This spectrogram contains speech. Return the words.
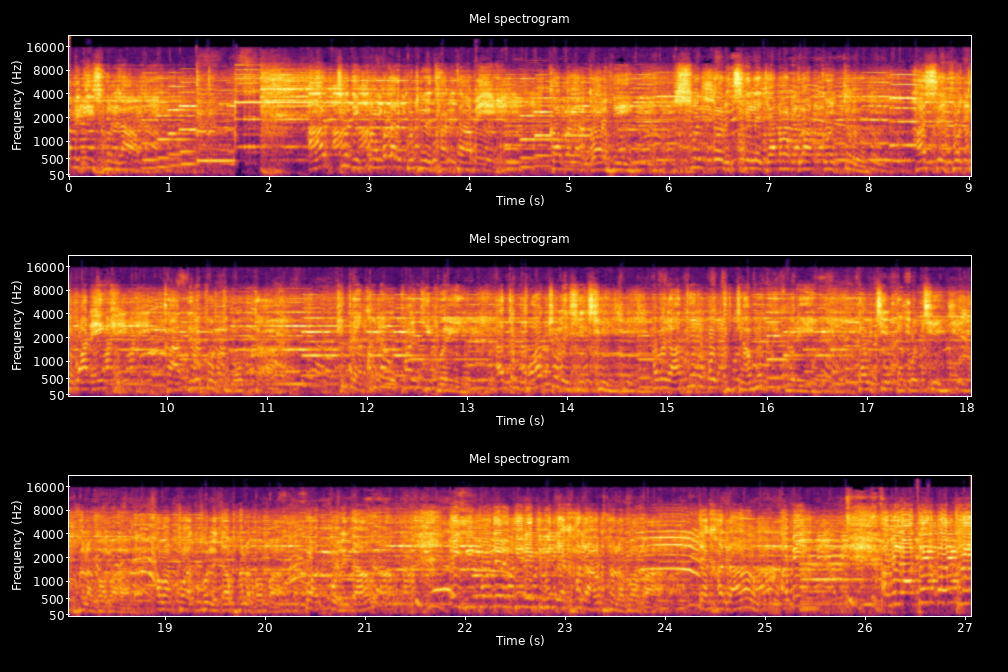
আমি কি শুনলাম? আজ যদি কমলার কুটিরে থাকতে আমি, কমলার গর্ভে সুন্দর ছেলে জন্মগ্রহণ করতো, হাসলে পড়তো মানিক, কাঁদলে পড়তো মুক্তা কিন্তু এখন উপায় কি করি এত পথ চলে এসেছি। আমি রাতের মধ্যে যাব কি করে? তাই চিন্তা করছি, ভালো বাবা, আমার পথ বলে দাও, ভালো বাবা, পথ বলে দাও। এই বিপদের দিনে তুমি দেখা দাও, ভালো বাবা, দেখা দাও। আমি আমি রাতের মধ্যে,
